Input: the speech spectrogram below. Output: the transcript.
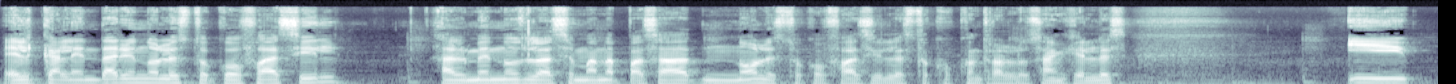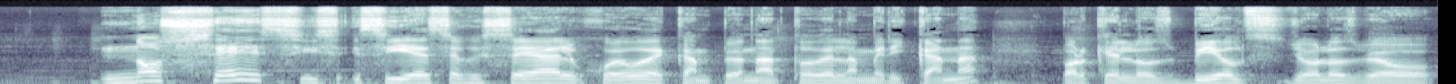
El calendario no les tocó fácil, al menos la semana pasada no les tocó fácil, les tocó contra Los Ángeles. Y no sé si, si ese sea el juego de campeonato de la americana. Porque los Bills yo los veo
